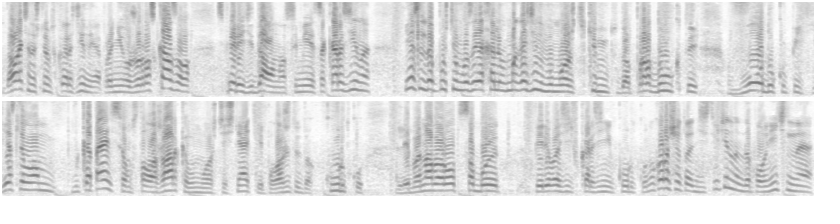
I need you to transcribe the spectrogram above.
давайте начнем с корзины, я про нее уже рассказывал. Спереди, да, у нас имеется корзина. Если, допустим, вы заехали в магазин, вы можете кинуть туда продукты, воду купить. Если вам вы катаетесь, вам стало жарко, вы можете снять и положить туда куртку, либо наоборот с собой перевозить в корзине куртку. Ну, короче, это действительно дополнительная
